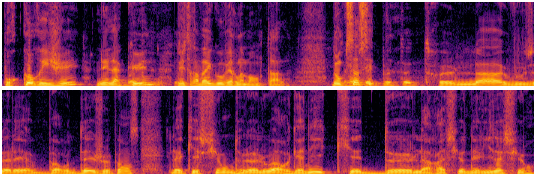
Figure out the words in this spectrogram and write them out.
pour corriger les lacunes du travail gouvernemental. Donc ça, c'est peut-être là vous allez aborder, je pense, la question de la loi organique et de la rationalisation.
